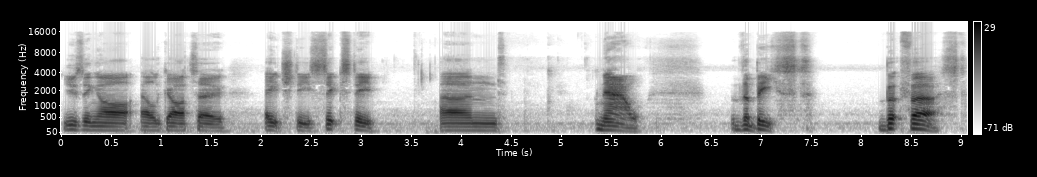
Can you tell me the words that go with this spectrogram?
using our Elgato HD60. And now, the beast. But first,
